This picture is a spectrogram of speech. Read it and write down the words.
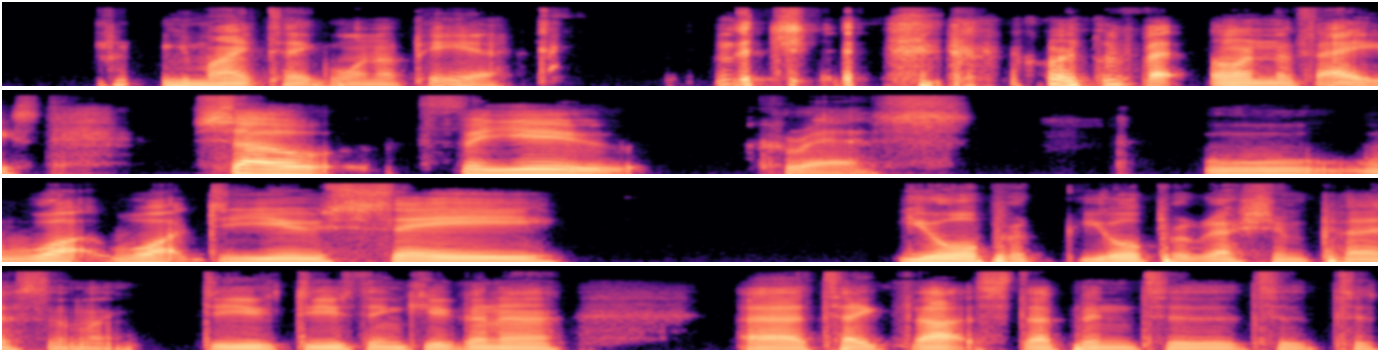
you might take one up here or, in the, or in the face. So for you, Chris, what what do you see your your progression personally? Do you do you think you're gonna uh, take that step into to to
